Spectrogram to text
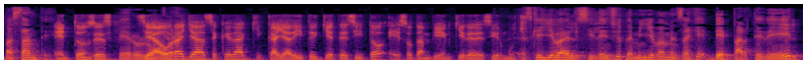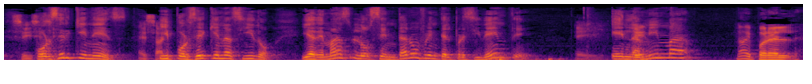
Bastante. Entonces, Pero si que- ahora ya se queda calladito y quietecito, eso también quiere decir mucho. Es que lleva el silencio, también lleva mensaje de parte de él. Sí, sí, por sí. ser quien es. Exacto. Y por ser quien ha sido. Y además lo sentaron frente al presidente. Ey. En la Sí. misma. No, y por el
